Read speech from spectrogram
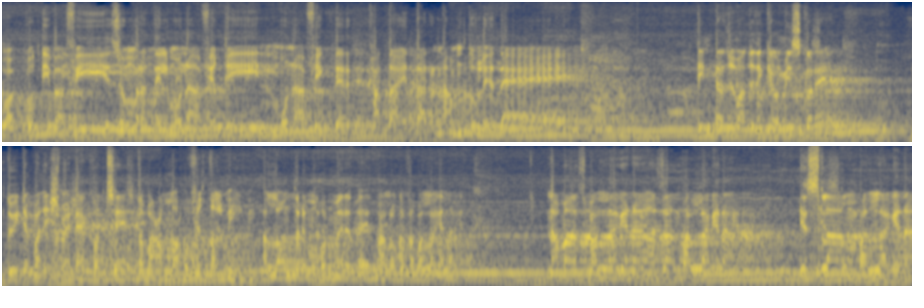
ওয়া কুতিবা ফি জুমরাতিল মুনাফিকিন। মুনাফিকদের খাতায় তার নাম তুলে দেয়। তিনটা জুমা যদি কেউ মিস করে, দুইটা পানিশমেন্ট এক হচ্ছে তবে আল্লাহ ফি কলবি আল্লাহ অন্তরে মোহর মেরে দেয়। ভালো কথা, ভালো লাগে না। নামাজ ভালো লাগে না, আজান ভালো লাগে না, ইসলাম ভালো লাগে না,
